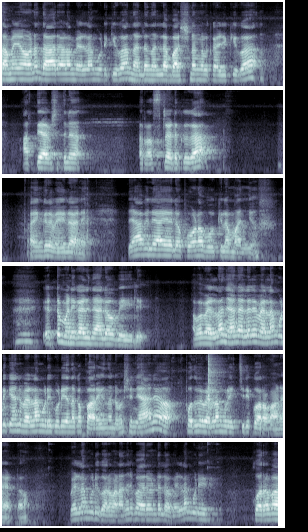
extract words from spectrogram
സമയമാണ്. ധാരാളം വെള്ളം കുടിക്കുക നല്ല നല്ല ഭക്ഷണങ്ങൾ കഴിക്കുക അത്യാവശ്യത്തിന് റെസ്റ്റ് എടുക്കുക. ഭയങ്കര വെയിലാണ്. രാവിലെ ആയാലോ പോണ പോക്കിലെ മഞ്ഞ്. എട്ട് മണി കഴിഞ്ഞാലോ വെയിൽ അപ്പോൾ വെള്ളം ഞാൻ എല്ലാവരും വെള്ളം കുടിക്കാൻ വെള്ളം കുടി കുടി എന്നൊക്കെ പറയുന്നുണ്ട്. പക്ഷെ ഞാൻ പൊതുവെ വെള്ളം കുടി ഇച്ചിരി കുറവാണ് കേട്ടോ. വെള്ളം കുടി കുറവാണ്. അതിന് പകരം ഉണ്ടല്ലോ വെള്ളം കുടി കുറവ്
